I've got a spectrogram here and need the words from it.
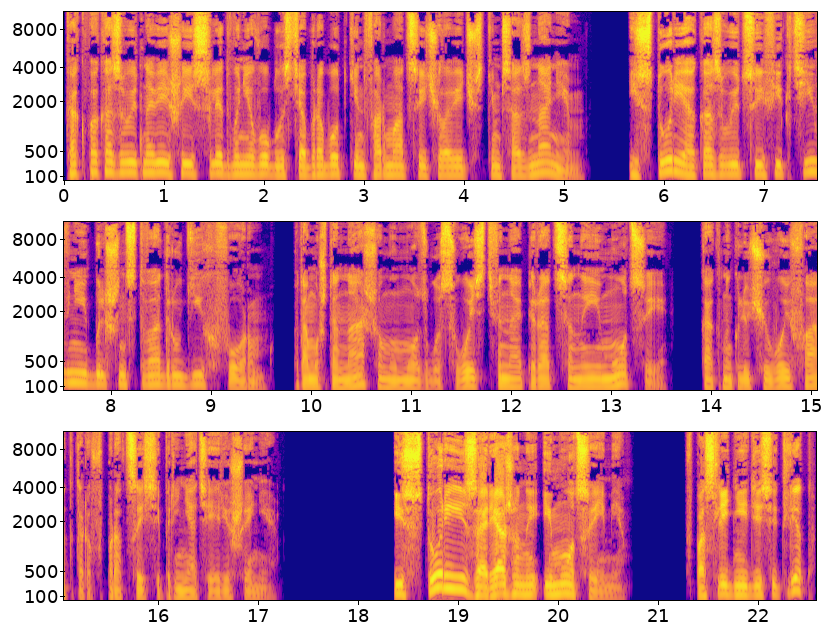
Как показывают новейшие исследования в области обработки информации человеческим сознанием, истории оказываются эффективнее большинства других форм потому что нашему мозгу свойственно опираться на эмоции, как на ключевой фактор в процессе принятия решения. Истории заряжены эмоциями. В последние 10 лет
